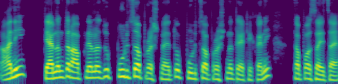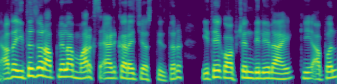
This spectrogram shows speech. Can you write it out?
आणि त्यानंतर आपल्याला जो पुढचा प्रश्न आहे, तो पुढचा प्रश्न त्या ठिकाणी तपासायचा आहे. आता इथं जर आपल्याला मार्क्स ॲड करायचे असतील, तर इथे एक ऑप्शन दिलेला आहे, की आपण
